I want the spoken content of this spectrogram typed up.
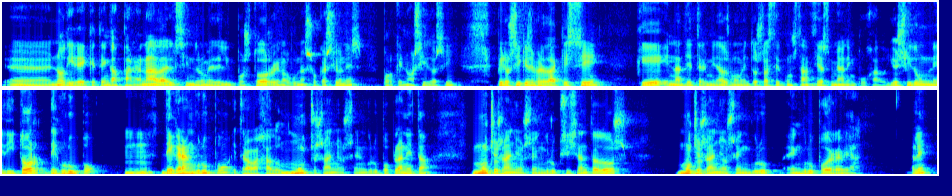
Eh, no diré que tenga para nada el síndrome del impostor en algunas ocasiones, porque no ha sido así, pero sí que es verdad que sé que en determinados momentos las circunstancias me han empujado. Yo he sido un editor de grupo, de gran grupo, he trabajado muchos años en Grupo Planeta, muchos años en Grupo 62, muchos años en, en Grupo RBA, ¿vale?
